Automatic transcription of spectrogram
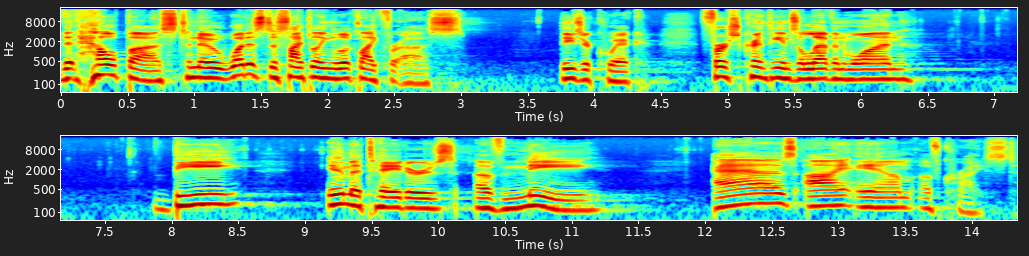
that help us to know what does discipling look like for us. These are quick. 1 Corinthians 11 1. Be imitators of me as I am of Christ.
